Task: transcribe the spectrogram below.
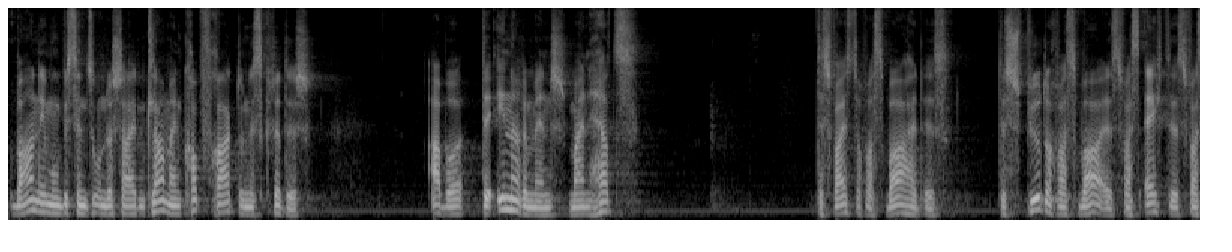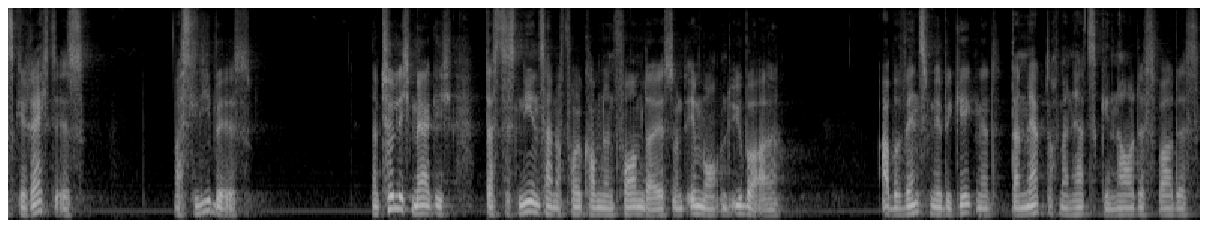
Wahrnehmung ein bisschen zu unterscheiden. Klar, mein Kopf fragt und ist kritisch. Aber der innere Mensch, mein Herz, das weiß doch, was Wahrheit ist. Das spürt doch, was wahr ist, was echt ist, was gerecht ist, was Liebe ist. Natürlich merke ich, dass das nie in seiner vollkommenen Form da ist und immer und überall. Aber wenn es mir begegnet, dann merkt doch mein Herz, genau das war das.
